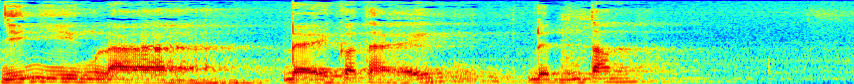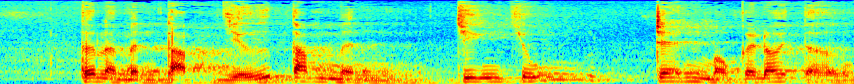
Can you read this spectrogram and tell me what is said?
Dĩ nhiên là để có thể định tâm, tức là mình tập giữ tâm mình chuyên chú trên một cái đối tượng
